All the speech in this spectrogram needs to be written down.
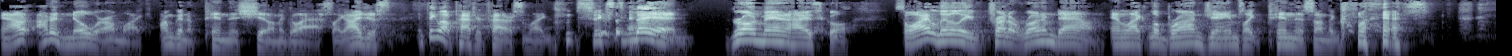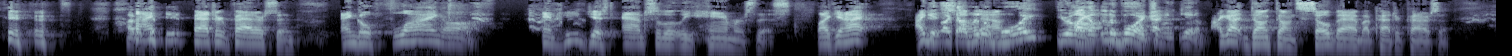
And out, out of nowhere, I'm like, I'm going to pin this shit on the glass. Like I just, and think about Patrick Patterson, like six man, grown man in high school. So I literally try to run him down and like LeBron James, like pin this on the glass. I hit Patrick Patterson and go flying off. And he just absolutely hammers this. Like, and I, I get like a little out. boy. You were like oh, a little boy got, trying to get him. I got dunked on so bad by Patrick Patterson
